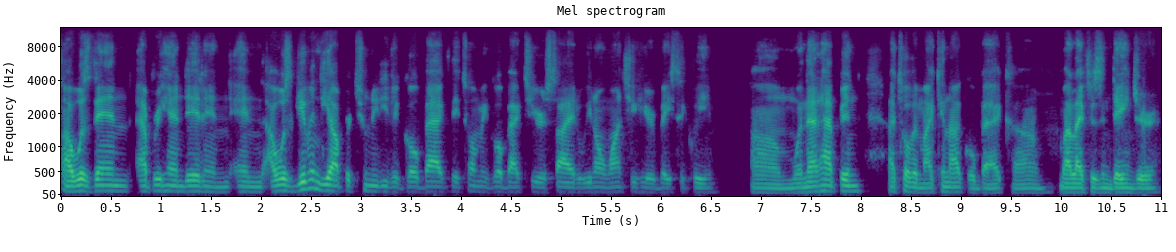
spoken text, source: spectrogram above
I was then apprehended and and I was given the opportunity to go back. They told me go back to your side. We don't want you here, basically. Um, when that happened, I told him I cannot go back. Um, my life is in danger.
